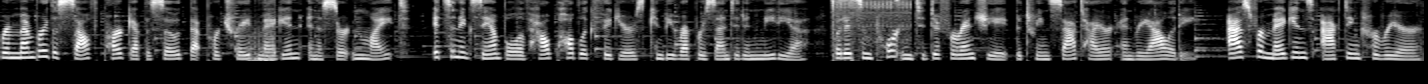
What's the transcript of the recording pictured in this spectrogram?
Remember the South Park episode that portrayed Meghan in a certain light? It's an example of how public figures can be represented in media, but it's important to differentiate between satire and reality. As for Meghan's acting career,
